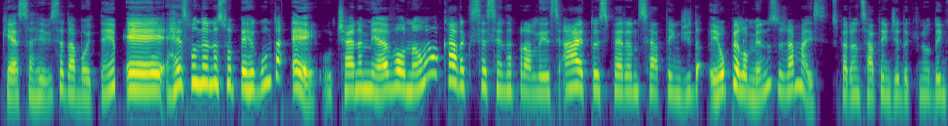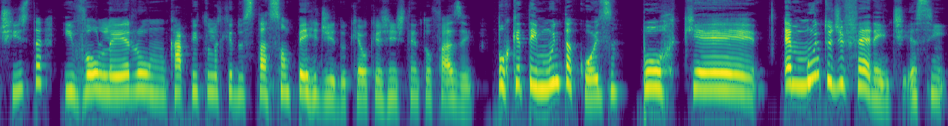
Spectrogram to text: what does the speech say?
que é essa revista da Boitempo. É, respondendo a sua pergunta, é, o China Mieville não é um cara que você senta para ler assim, ah, eu tô esperando ser atendida, eu pelo menos jamais, esperando ser atendida aqui no dentista e vou ler um capítulo aqui do Estação Perdido, que é o que a gente tentou fazer. Porque tem muita coisa, porque é muito diferente, assim,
